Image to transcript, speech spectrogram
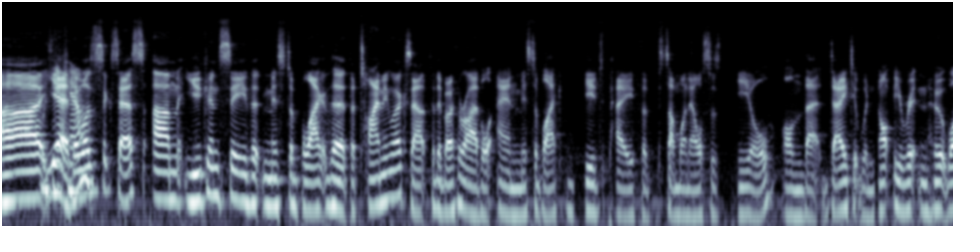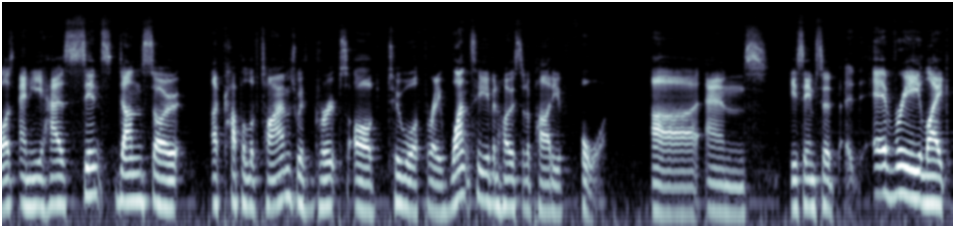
Uh, the yeah, there was a success. Um, you can see that Mr. Black, the the timing works out for their both arrival, and Mr. Black did pay for someone else's meal on that date. It would not be written who it was, and he has since done so a couple of times with groups of two or three. Once he even hosted a party of four, uh, and he seems to every like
